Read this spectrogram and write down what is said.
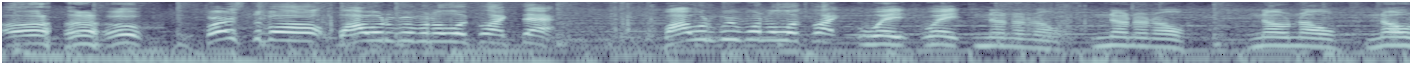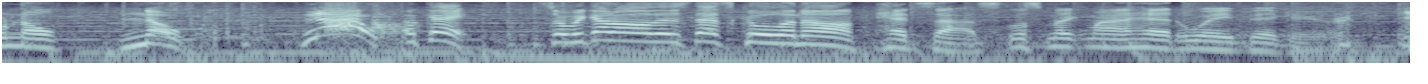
Oh. First of all, why would we want to look like that? Why would we want to look like... Wait, wait. No, no, no. No, no, no. No, no. No, no. No. No! Okay. So we got all this. That's cool enough. Head size. Let's make my head way bigger.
